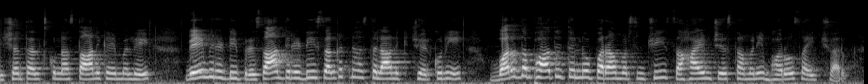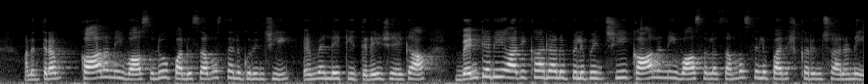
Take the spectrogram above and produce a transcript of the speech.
విషయం తెలుసుకున్న స్థానిక ఎమ్మెల్యే వేమిరెడ్డి ప్రశాంత్ రెడ్డి సంఘటనా స్థలానికి చేరుకుని వరద బాధితులను పరామర్శించి సహాయం చేస్తామని భరోసా ఇచ్చారు. అనంతరం కాలనీ వాసులు పలు సమస్యల గురించి ఎమ్మెల్యేకి తెలియజేయగా వెంటనే అధికారులను పిలిపించి కాలనీ వాసుల సమస్యలు పరిష్కరించాలని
